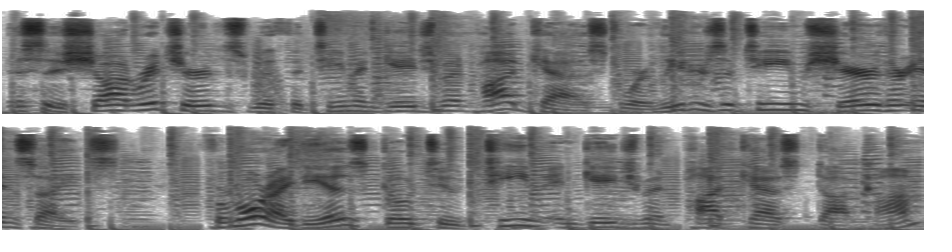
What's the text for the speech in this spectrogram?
This is Sean Richards with the Team Engagement Podcast, where leaders of teams share their insights. For more ideas, go to teamengagementpodcast.com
